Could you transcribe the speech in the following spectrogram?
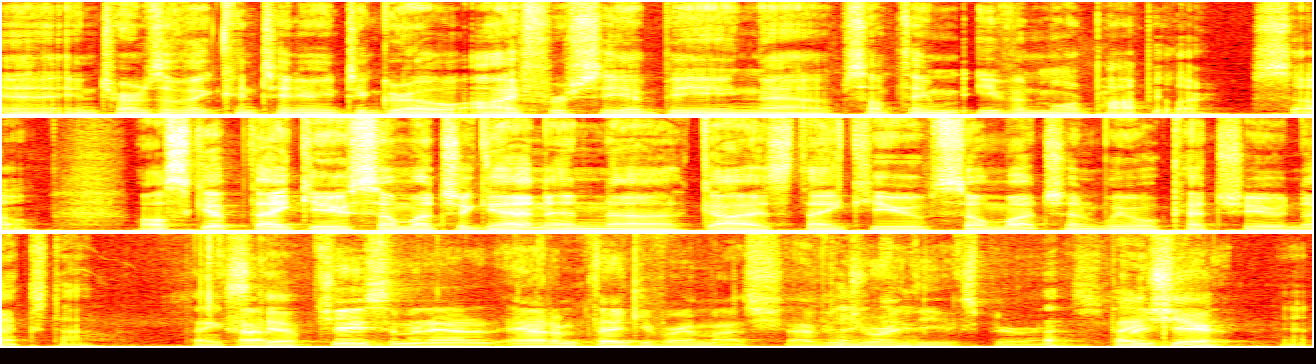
in, in terms of it continuing to grow, I foresee it being uh, something even more popular. So, well, Skip, thank you so much again. And uh, guys, thank you so much. And we will catch you next time. Thanks, Skip. Uh, Jason and Adam, Adam, thank you very much. I've thank enjoyed you. the experience. thank Appreciate you. It.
